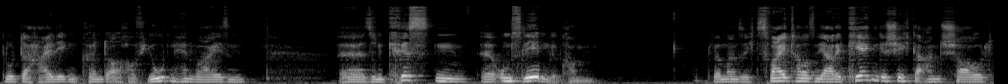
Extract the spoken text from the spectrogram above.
Blut der Heiligen könnte auch auf Juden hinweisen, äh, sind Christen äh, ums Leben gekommen. Und wenn man sich 2000 Jahre Kirchengeschichte anschaut,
